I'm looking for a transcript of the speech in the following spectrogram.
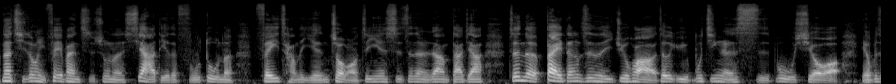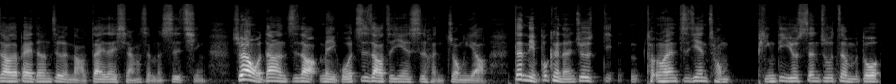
那其中以费半指数呢下跌的幅度呢非常的严重哦，这件事真的让大家真的拜登真的一句话啊，这个语不。惊人死不休哦，也不知道拜登这个脑袋在想什么事情。虽然我当然知道美国制造这件事很重要，但你不可能就是突然之间从。平地就生出这么多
